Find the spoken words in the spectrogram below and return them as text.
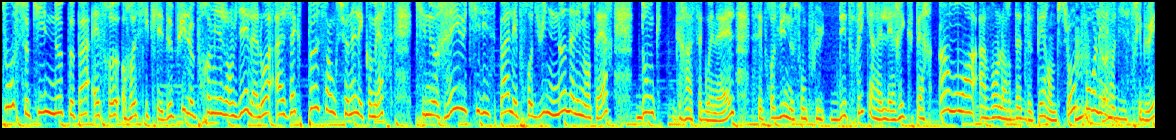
tout ce qui ne peut pas être recyclé. Depuis le 1er janvier, la loi AGEC peut sanctionner les commerces qui ne réutilisent pas les produits non alimentaires. Donc, grâce à Gwenaëlle, ces produits ne sont plus détruits car elle les récupère un mois avant leur date de péremption pour les redistribuer.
